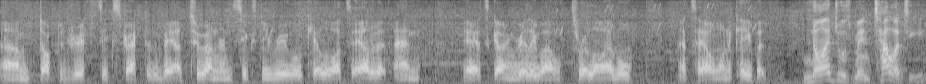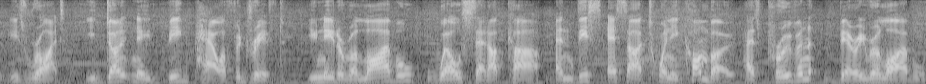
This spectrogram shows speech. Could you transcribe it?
Um, Dr. Drift's extracted about 260 real world kilowatts out of it, and yeah, it's going really well. It's reliable. That's how I want to keep it. Nigel's mentality is right. You don't need big power for drift. You need a reliable, well set up car, and this SR20 combo has proven very reliable.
